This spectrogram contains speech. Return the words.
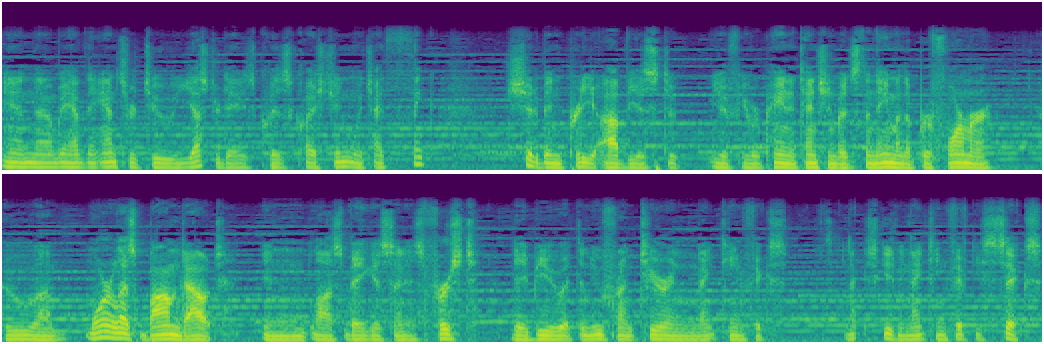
And uh, we have the answer to yesterday's quiz question, which I think should have been pretty obvious to if you were paying attention, but it's the name of the performer who um, more or less bombed out in Las Vegas in his first debut at the New Frontier in 19, excuse me, 1956,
